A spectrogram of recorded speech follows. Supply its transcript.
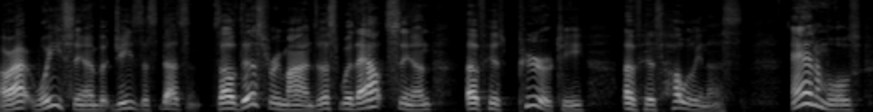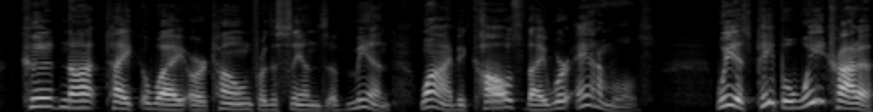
All right, we sin, but Jesus doesn't. So this reminds us, without sin, of his purity, of his holiness. Animals could not take away or atone for the sins of men. Why? Because they were animals. We as people, we try to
